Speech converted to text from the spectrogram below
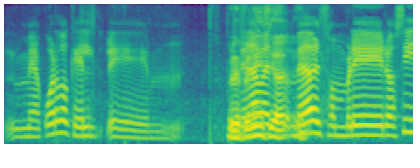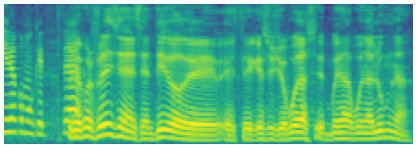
me acuerdo que él eh, me, daba Preferencia. el, me daba el sombrero, sí, era como que... Pero preferencia en el sentido de, este, qué sé yo, ¿vos eras, buena alumna?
